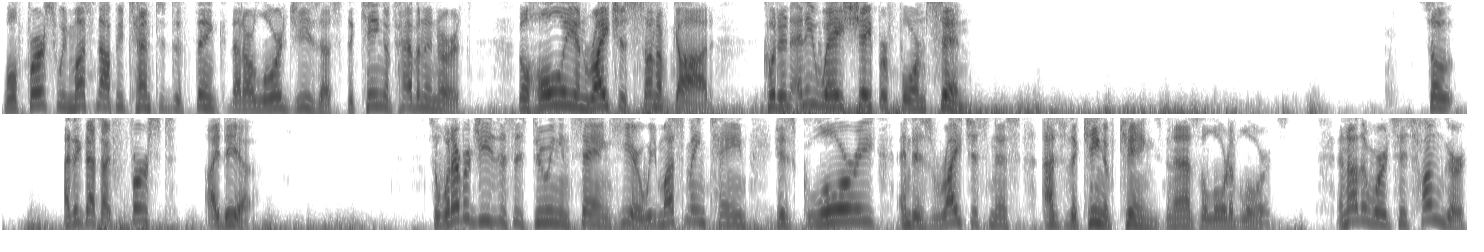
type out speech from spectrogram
Well, first, we must not be tempted to think that our Lord Jesus, the King of heaven and earth, the holy and righteous Son of God, could in any way, shape, or form sin. So, I think that's our first idea. So, whatever Jesus is doing and saying here, we must maintain his glory and his righteousness as the King of Kings and as the Lord of Lords. In other words, his hunger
